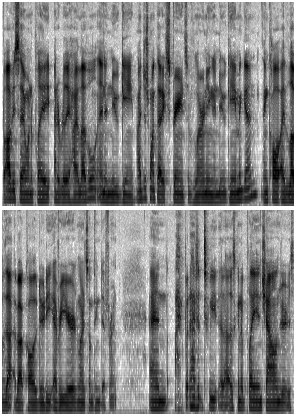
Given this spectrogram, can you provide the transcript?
But obviously, I want to play at a really high level in a new game. I just want that experience of learning a new game again. And call. I love that about Call of Duty. Every year, learn something different. And I put out a tweet that I was going to play in challengers.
